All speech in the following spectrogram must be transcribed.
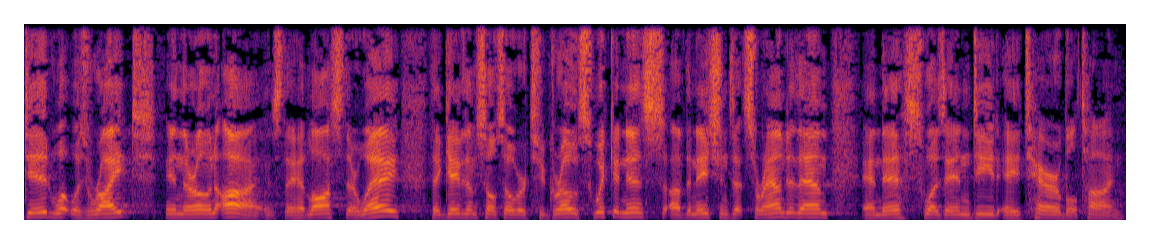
did what was right in their own eyes. They had lost their way. They gave themselves over to gross wickedness of the nations that surrounded them. And this was indeed a terrible time.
